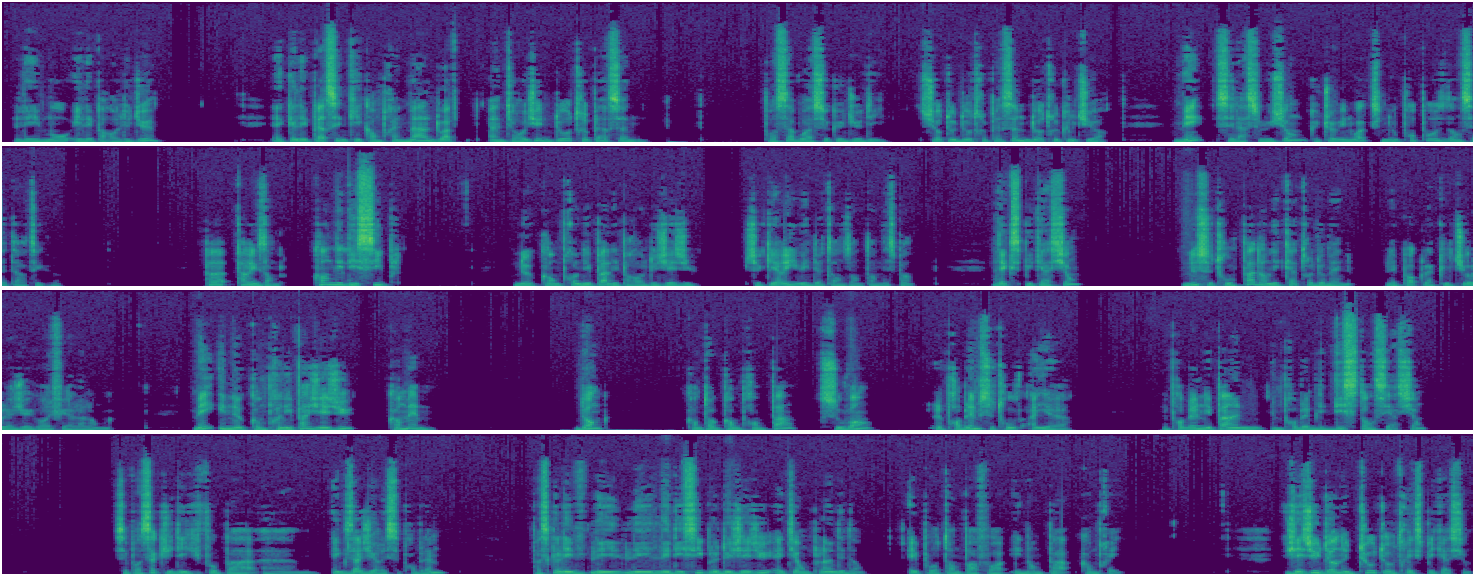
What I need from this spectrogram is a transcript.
les mots et les paroles de Dieu est que les personnes qui comprennent mal doivent interroger d'autres personnes pour savoir ce que Dieu dit, surtout d'autres personnes, d'autres cultures. Mais c'est la solution que Trevin Wax nous propose dans cet article. Par, exemple, quand les disciples ne comprenaient pas les paroles de Jésus, ce qui arrive de temps en temps, n'est-ce pas? L'explication ne se trouve pas dans les quatre domaines, l'époque, la culture, la géographie et la langue. Mais ils ne comprenaient pas Jésus quand même. Donc, quand on ne comprend pas, souvent, le problème se trouve ailleurs. Le problème n'est pas un, problème de distanciation. C'est pour ça que je dis qu'il ne faut pas euh, exagérer ce problème, parce que les, les, les disciples de Jésus étaient en plein dedans, et pourtant parfois ils n'ont pas compris. Jésus donne une toute autre explication.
